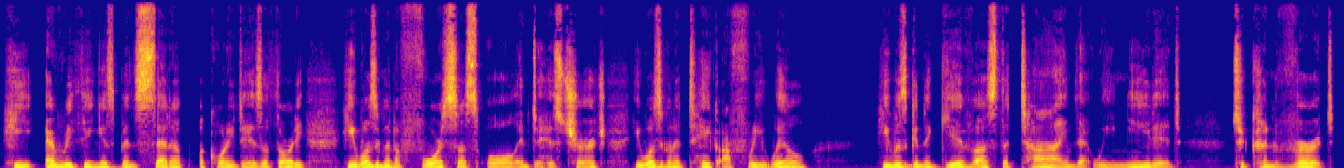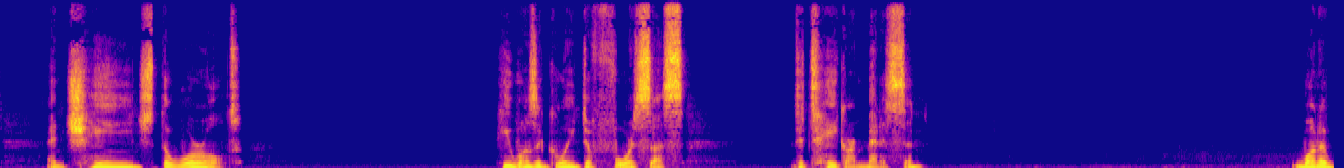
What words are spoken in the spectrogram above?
He everything has been set up according to his authority. He wasn't going to force us all into his church. He wasn't going to take our free will. He was going to give us the time that we needed to convert and change the world. He wasn't going to force us to take our medicine. One of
